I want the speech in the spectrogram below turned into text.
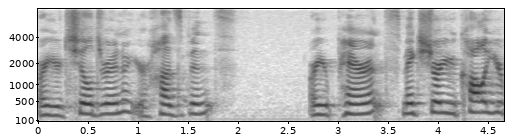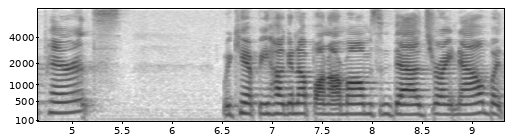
or your children or your husbands or your parents. Make sure you call your parents. We can't be hugging up on our moms and dads right now, but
